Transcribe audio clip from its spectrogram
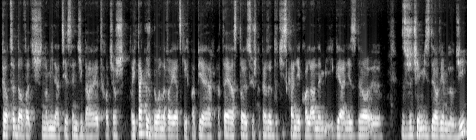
procedować nominację sędzi Barrett, chociaż to i tak już było na wariackich papierach, a teraz to jest już naprawdę dociskanie kolanem i granie z, z życiem i zdrowiem ludzi.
